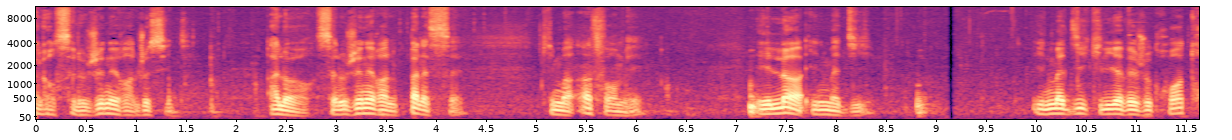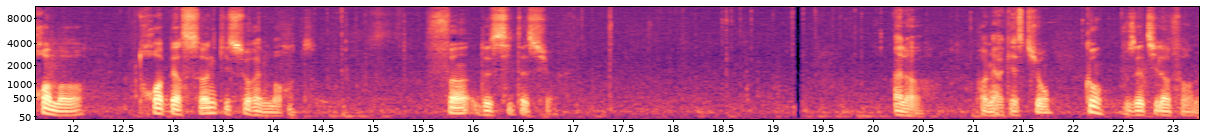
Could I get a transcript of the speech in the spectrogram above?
Alors c'est le général, je cite, alors c'est le général Palacet qui m'a informé, et là il m'a dit, il m'a dit qu'il y avait, je crois, trois morts, trois personnes qui seraient mortes. Fin de citation. Alors, première question, quand vous a-t-il informé?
